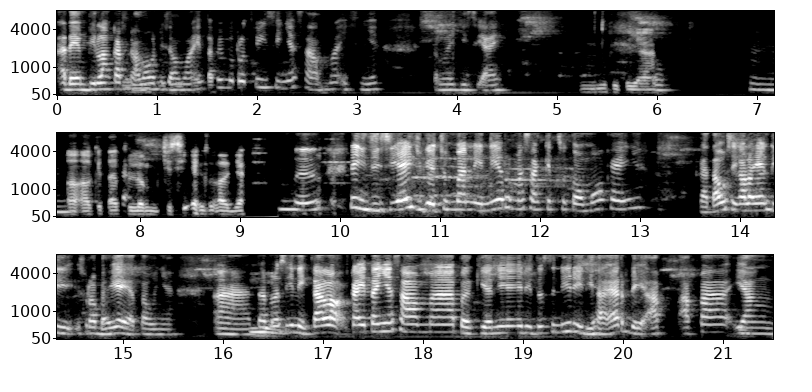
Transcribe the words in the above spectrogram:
Ada yang bilang kan nggak mau disamain tapi menurutku isinya sama isinya sama GCI. Hmm, gitu ya. Oh. Hmm. Uh, uh, kita belum GCI soalnya. Nah, GCI juga cuman ini rumah sakit Sutomo kayaknya. Gak tahu sih kalau yang di Surabaya ya taunya. Nah, iya. terus ini kalau kaitannya sama bagiannya itu sendiri di HRD ap, apa yang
